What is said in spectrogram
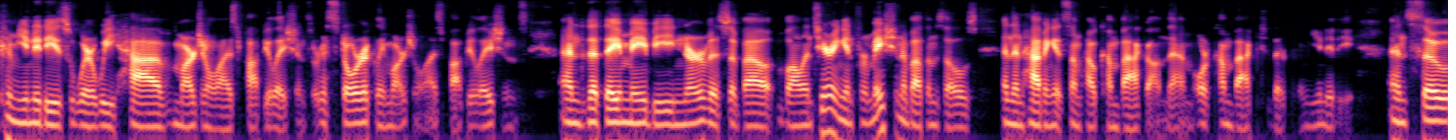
communities where we have marginalized populations or historically marginalized populations and that they may be nervous about volunteering information about themselves and then having it somehow come back on them or come back to their community. And so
